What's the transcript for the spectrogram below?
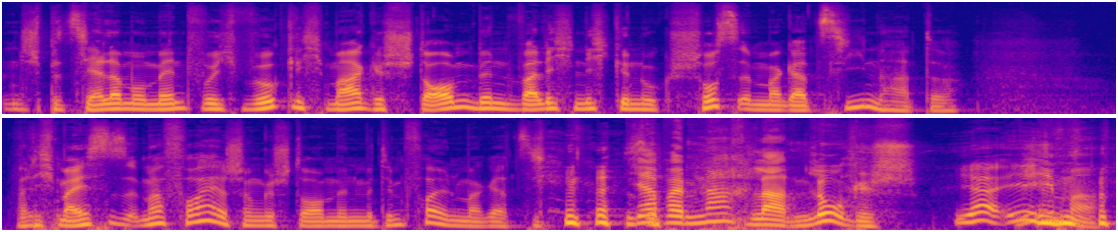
ein spezieller Moment, wo ich wirklich mal gestorben bin, weil ich nicht genug Schuss im Magazin hatte. Weil ich meistens immer vorher schon gestorben bin mit dem vollen Magazin. Ja, beim Nachladen, logisch. ja, Wie eben. immer.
